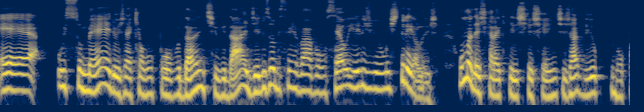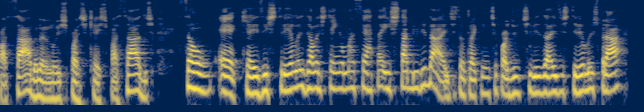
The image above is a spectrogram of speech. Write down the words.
é, os sumérios, né, que é um povo da antiguidade, eles observavam o céu e eles viam estrelas. Uma das características que a gente já viu no passado, né, nos podcasts passados, são é que as estrelas elas têm uma certa estabilidade. Tanto é que a gente pode utilizar as estrelas para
